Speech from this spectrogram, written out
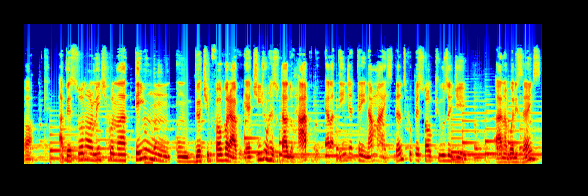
Ó, a pessoa normalmente, quando ela tem um, um biotipo favorável e atinge um resultado rápido, ela tende a treinar mais. Tanto que o pessoal que usa de anabolizantes,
